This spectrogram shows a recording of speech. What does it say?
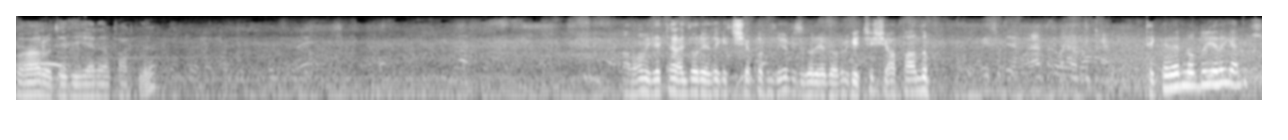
Guaro dediği yerden farklı. Ama millet herhalde oraya da geçiş yapabiliyor. Biz de oraya doğru bir geçiş yapalım. Teknelerin olduğu yere geldik.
